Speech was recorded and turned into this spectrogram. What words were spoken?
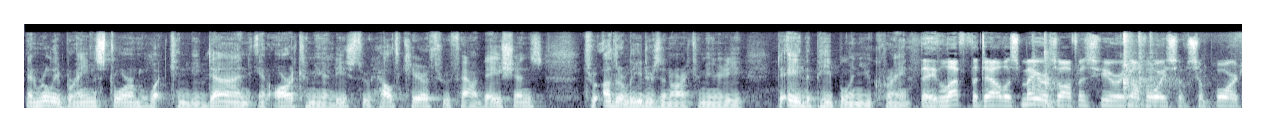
and really brainstorm what can be done in our communities through healthcare, through foundations, through other leaders in our community to aid the people in Ukraine. They left the Dallas mayor's office hearing a voice of support.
